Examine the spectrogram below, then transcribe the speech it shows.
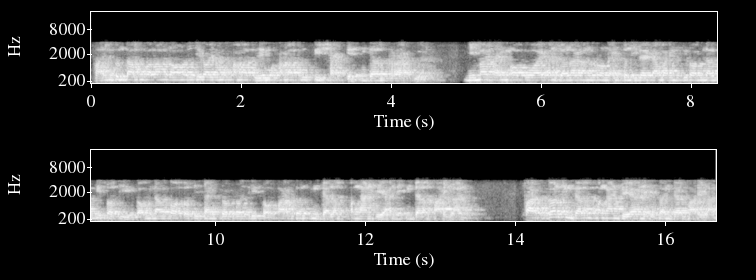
Fa'in kun tamu kala menawa sira yang Muhammad ya Muhammad rufi syakin ing dalam keraguan. Nima saing opo wae anjala kang rono ingsun ilai kamaring sira minal kisoti utawa minal qasati saing propro cerita fardon ing dalam pengandeane ing dalam parilan. Fardon ing dalam pengandeane itu ing dalam parilan.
